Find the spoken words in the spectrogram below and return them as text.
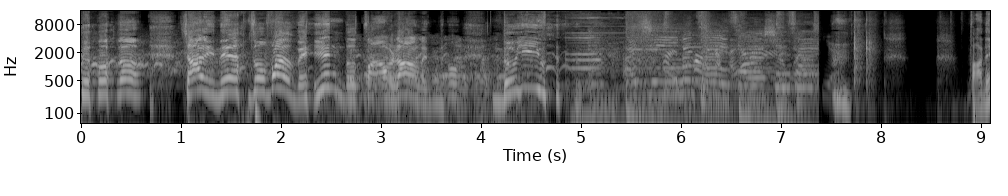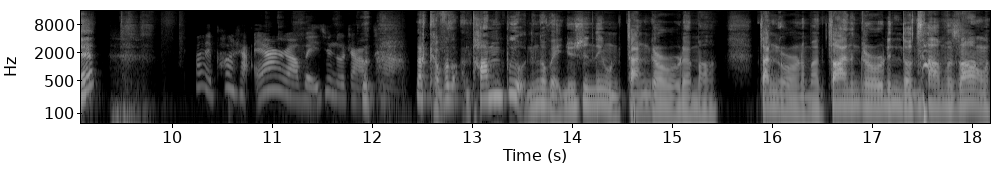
我操，家里那做饭围裙你都扎不上了，你都你都郁闷。咋的？那得胖啥样啊？围裙都扎不上。那可不咋，他们不有那个围裙是那种粘钩的吗？粘钩的吗？粘钩的你都 粘不上了。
